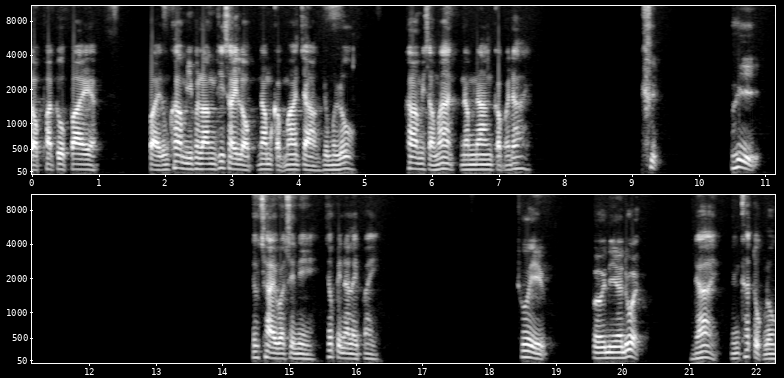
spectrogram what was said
ลอบพาตัวไปอะ ฝ่ายตรงข้ามมีพลังที่ไซลอบนำกลับมาจากโยมโลก ข้าไม่สามารถนำนางกลับมาได้เฮ้ยเจ้าชายวาสินีเจ้าเป็นอะไรไป ช่วยเบอร์เนียด้วย ได้งั้นข้าตกลง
